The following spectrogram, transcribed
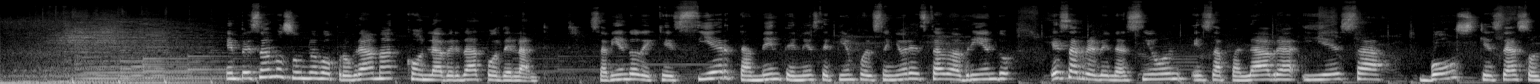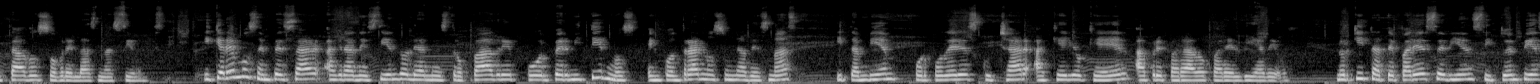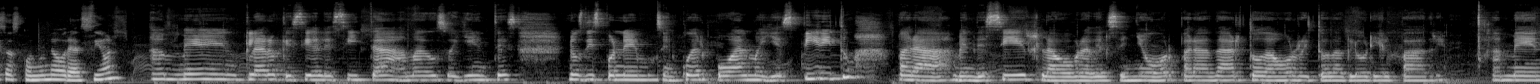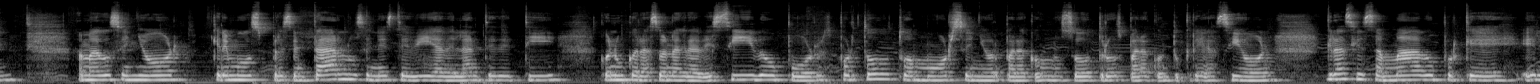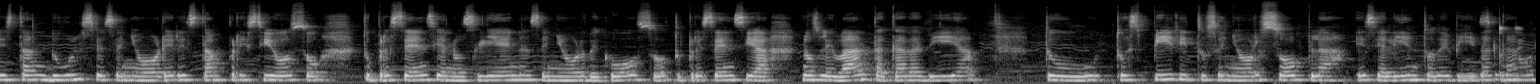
Empezamos un nuevo programa con la verdad por delante, sabiendo de que ciertamente en este tiempo el Señor ha estado abriendo esa revelación, esa palabra y esa voz que se ha soltado sobre las naciones. Y queremos empezar agradeciéndole a nuestro Padre por permitirnos encontrarnos una vez más y también por poder escuchar aquello que Él ha preparado para el día de hoy. Norquita, ¿te parece bien si tú empiezas con una oración? Amén, claro que sí, Alecita, amados oyentes, nos disponemos en cuerpo, alma y espíritu para bendecir la obra del Señor, para dar toda honra y toda gloria al Padre. Amén. Amado Señor, Queremos presentarnos en este día delante de ti con un corazón agradecido por, por todo tu amor, Señor, para con nosotros, para con tu creación. Gracias, amado, porque eres tan dulce, Señor, eres tan precioso. Tu presencia nos llena, Señor, de gozo. Tu presencia nos levanta cada día. Tu, tu, espíritu, Señor, sopla ese aliento de vida, Señor.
